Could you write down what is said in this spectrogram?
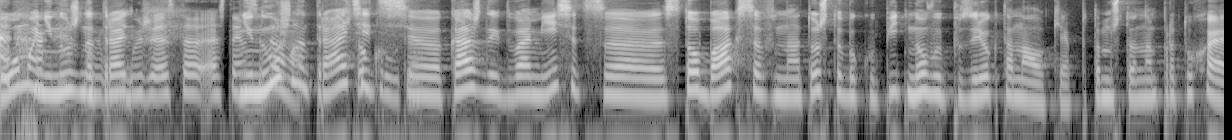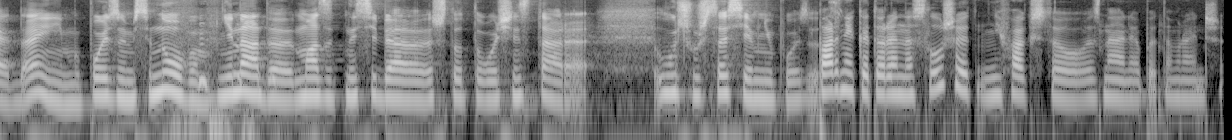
дома, не нужно тратить... Мы же остаемся Не нужно тратить каждые два месяца 100 баксов на то, чтобы купить новый пузырек тоналки, потому что она протухает, да, и мы пользуемся новым. Не надо мазать на себя что-то очень старое. Лучше уж совсем не пользоваться. Парни, которые нас слушают, не факт, что знали об этом раньше.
